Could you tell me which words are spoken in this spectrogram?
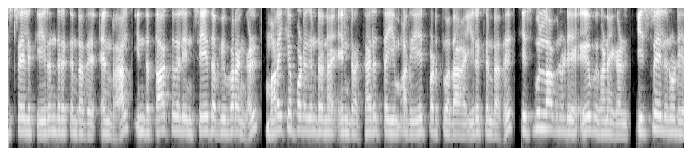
இஸ்ரேலுக்கு இருந்திருக்கின்றது என்றால் இந்த தாக்குதலின் சேத விவரங்கள் மறைக்கப்படுகின்றன என்ற கருத்தையும் அது ஏற்படுத்துவதாக இருக்கின்றது. ஹிஸ்புல்லாவினுடைய ஏவுகணைகள் இஸ்ரேலினுடைய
